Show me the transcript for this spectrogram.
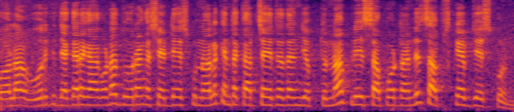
పొలం ఊరికి దగ్గర కాకుండా దూరంగా షెడ్ వేసుకున్న వాళ్ళకి ఇంత ఖర్చు అవుతుందని చెప్తున్నా. ప్లీజ్ సపోర్ట్ అండి సబ్స్క్రైబ్ చేసుకోండి.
